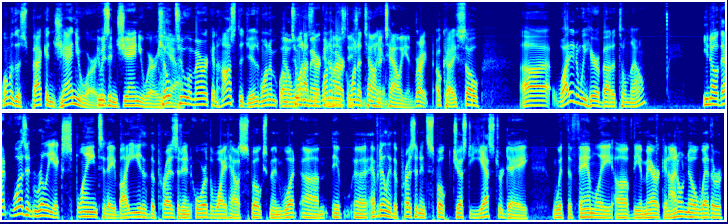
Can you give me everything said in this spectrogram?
When was this? Back in January. It was in January. killed yeah. two American hostages. One, well, No, two one American one American, hostage, one one Italian. Italian. Right. Okay. So, uh, why didn't we hear about it till now? You know, that wasn't really explained today by either the president or the White House spokesman. What um, it, uh, evidently the president spoke just yesterday with the family of the American. I don't know whether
